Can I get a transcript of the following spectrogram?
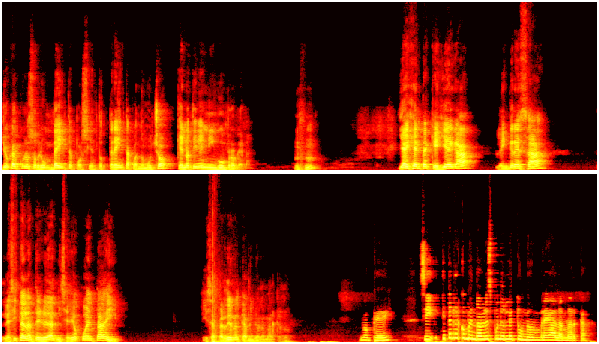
yo calculo sobre un 20%, 30% cuando mucho, que no tiene ningún problema. Y hay gente que llega, le ingresa, le citan la anterioridad, ni se dio cuenta y, y se perdió en el camino de la marca, ¿no? Ok. Sí, ¿qué tan recomendable es ponerle tu nombre a la marca?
